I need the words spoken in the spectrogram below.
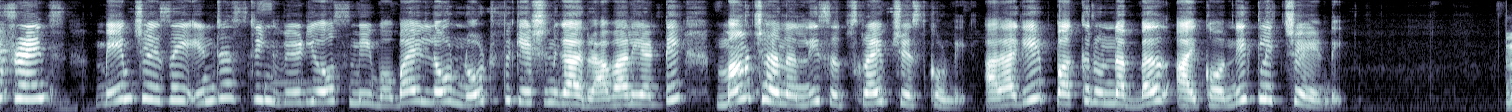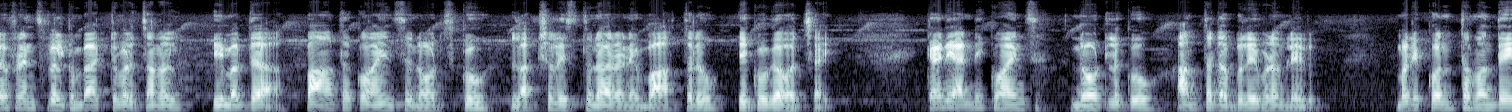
హాయ్ ఫ్రెండ్స్ మేం చేసే ఇంట్రెస్టింగ్ వీడియోస్ మీ మొబైల్లో నోటిఫికేషన్గా రావాలి అంటే మా ఛానల్ని సబ్స్క్రైబ్ చేసుకోండి. అలాగే పక్కనున్న బెల్ ఐకాన్ని క్లిక్ చేయండి. Hello friends welcome back to our channel ఈ మధ్య పాత కాయిన్స్ నోట్స్కు లక్షలు ఇస్తున్నారనే వార్తలు ఎక్కువగా వచ్చాయి. కానీ అన్ని కాయిన్స్ నోట్లకు అంత డబ్బులు ఇవ్వడం లేదు. మరి కొంతమంది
